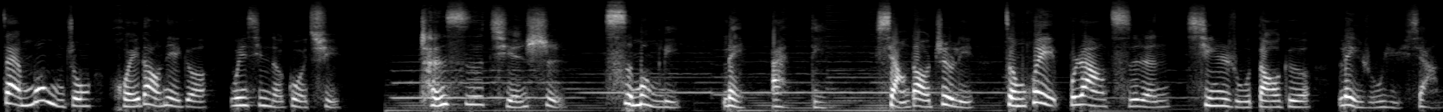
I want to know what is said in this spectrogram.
在梦中回到那个温馨的过去，沉思前世，似梦里泪暗滴。想到这里，怎会不让词人心如刀割，泪如雨下呢？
